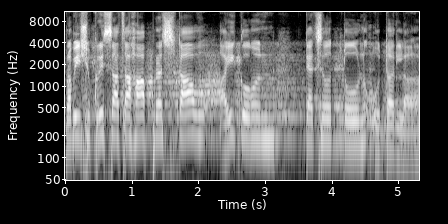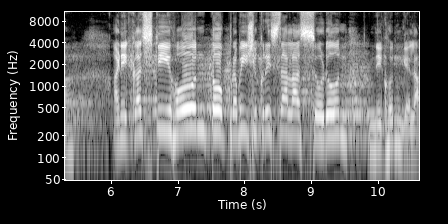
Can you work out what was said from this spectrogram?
प्रभू ख्रिस्ताचा हा प्रस्ताव ऐकून त्याचं तोंड उतरलं. आणि कष्टी होऊन तो प्रभू ख्रिस्ताला सोडून निघून गेला.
